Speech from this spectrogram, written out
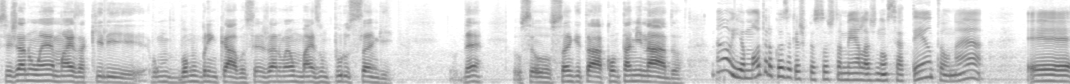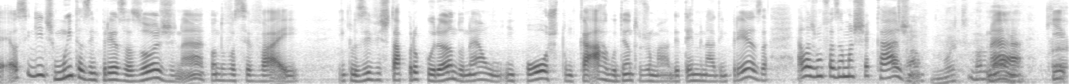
Você já não é mais aquele, vamos, vamos brincar, você já não é mais um puro sangue, né? O seu sangue está contaminado. Não, e uma outra coisa que as pessoas também elas não se atentam, né? É, é o seguinte, muitas empresas hoje, né? Quando você vai, inclusive está procurando, né, um, um, posto, um cargo dentro de uma determinada empresa, elas vão fazer uma checagem. Ah, muito normal. Né? né? Que é.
